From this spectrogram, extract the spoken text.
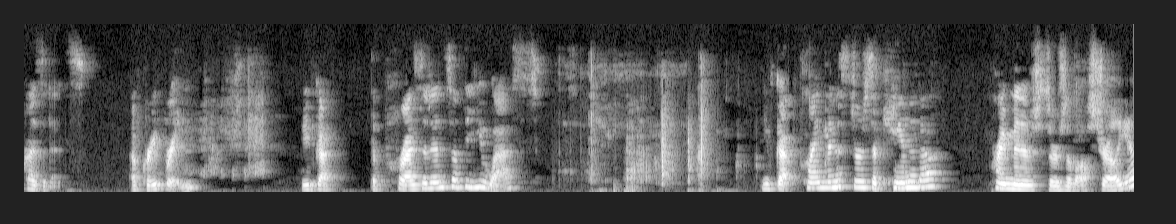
presidents of Great Britain. You've got the presidents of the U.S. You've got prime ministers of Canada, prime ministers of Australia,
